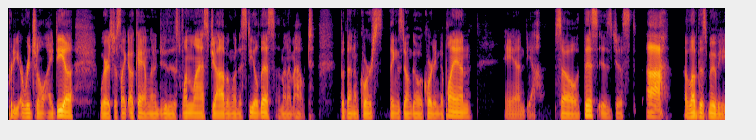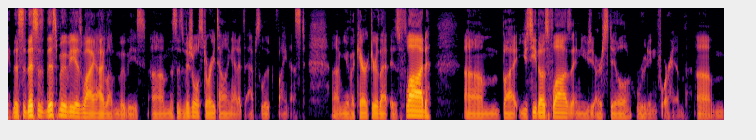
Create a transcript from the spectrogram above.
pretty original idea, where it's just like, okay, I'm going to do this one last job, I'm going to steal this, and then I'm out. But then, of course, things don't go according to plan, and yeah, so this is just ah I love this movie. This this is this movie is why I love movies. Um, this is visual storytelling at its absolute finest. Um, you have a character that is flawed, um, but you see those flaws and you are still rooting for him. Um,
